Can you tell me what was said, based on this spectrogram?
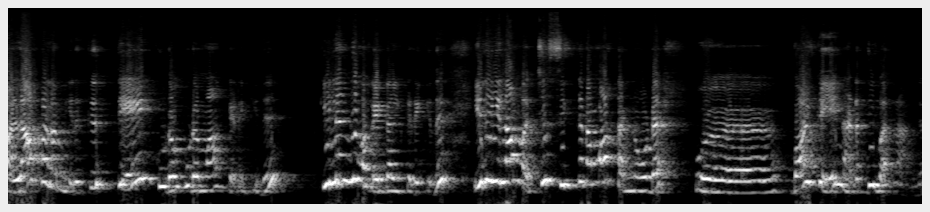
பலாப்பழம் இருக்கு. தேன் குட குடமா கிடைக்குது. கிழங்கு வகைகள் கிடைக்குது. இதையெல்லாம் வச்சு சிக்கனமா தன்னோட வாழ்க்கையை நடத்தி வர்றாங்க.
